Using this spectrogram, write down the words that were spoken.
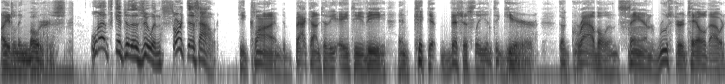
idling motors. Let's get to the zoo and sort this out. He climbed back onto the ATV and kicked it viciously into gear. The gravel and sand rooster tailed out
